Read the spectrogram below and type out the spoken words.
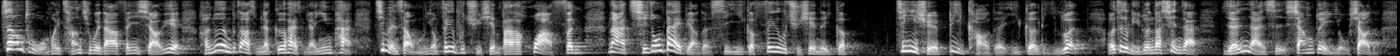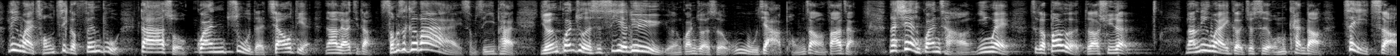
这张图我们会长期为大家分析啊，因为很多人不知道什么叫鸽派，什么叫鹰派。基本上我们用菲利普曲线把它划分，那其中代表的是一个菲利普曲线的一个。经济学必考的一个理论，而这个理论到现在仍然是相对有效的。另外，从这个分布，大家所关注的焦点，让大家了解到什么是鸽派，什么是一派。有人关注的是失业率，有人关注的是物价膨胀的发展。那现在观察啊，因为这个鲍尔得到信任，那另外一个就是我们看到这一次啊，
